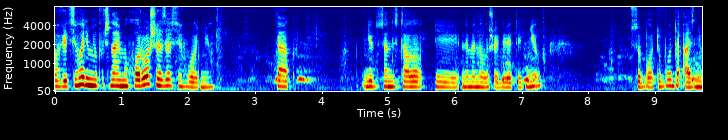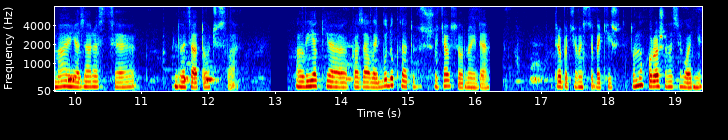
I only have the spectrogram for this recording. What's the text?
Від сьогодні ми починаємо хороше за сьогодні. Так, дідуся не стало і не минуло ще 9 днів. В суботу буде, а знімаю я зараз це 20 числа. Але як я казала і буду казати, життя все одно йде. Треба чимось себе тішити. Тому хороше на сьогодні.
